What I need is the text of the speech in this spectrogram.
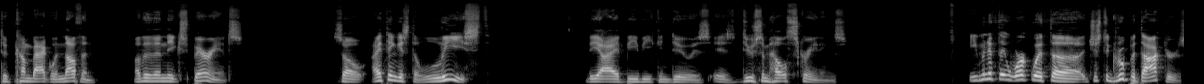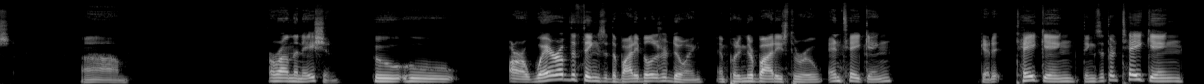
to come back with nothing other than the experience. So I think it's the least the IFBB can do is is do some health screenings. Even if they work with uh, just a group of doctors um, around the nation who who are aware of the things that the bodybuilders are doing and putting their bodies through and taking, get it, taking things that they're taking.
